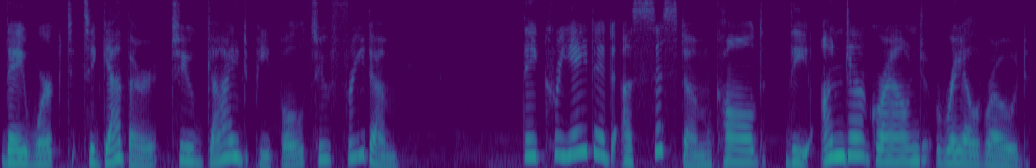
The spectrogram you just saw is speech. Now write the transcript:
They worked together to guide people to freedom. They created a system called the Underground Railroad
